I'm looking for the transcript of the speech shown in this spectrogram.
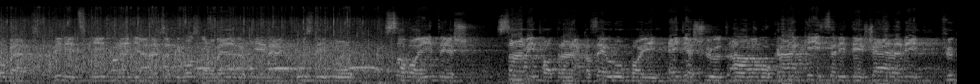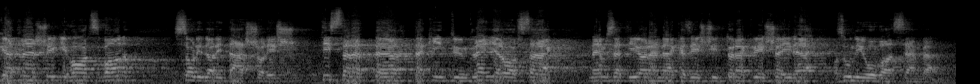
Robert Vinicki, a Lengyel Nemzeti Mozgalom elnökének buzdító szavait, és számíthat ránk az Európai Egyesült Államok ránk kényszerítése elleni függetlenségi harcban, szolidaritással és tisztelettel tekintünk Lengyelország nemzeti önrendelkezési törekvéseire az Unióval szemben.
